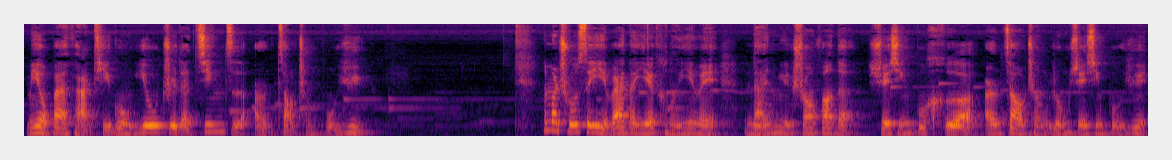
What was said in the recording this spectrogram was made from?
没有办法提供优质的精子而造成不育。那么除此以外呢，也可能因为男女双方的血型不合而造成溶血性不孕。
